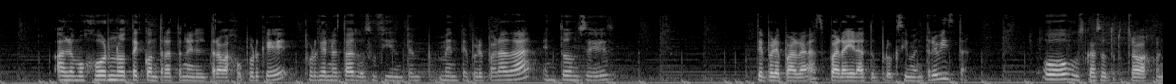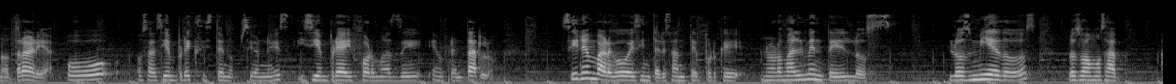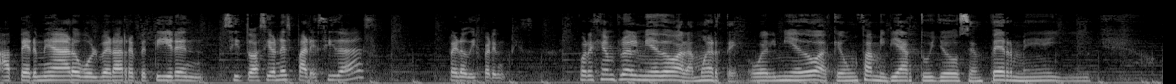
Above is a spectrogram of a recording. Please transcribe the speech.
a lo mejor no te contratan en el trabajo. ¿Por qué? Porque no estás lo suficientemente preparada, entonces te preparas para ir a tu próxima entrevista. O buscas otro trabajo en otra área. O, o sea, siempre existen opciones y siempre hay formas de enfrentarlo. Sin embargo, es interesante porque normalmente los, los miedos los vamos a, a permear o volver a repetir en situaciones parecidas, pero diferentes. Por ejemplo, el miedo a la muerte o el miedo a que un familiar tuyo se enferme y,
